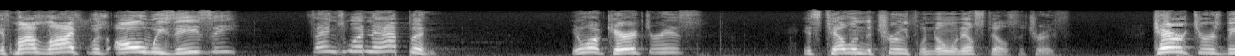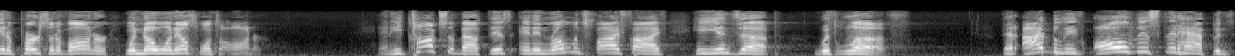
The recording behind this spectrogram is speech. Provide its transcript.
If my life was always easy, things wouldn't happen. You know what character is? It's telling the truth when no one else tells the truth. Character is being a person of honor when no one else wants to honor. And he talks about this, and in Romans 5 5, he ends up with love. That I believe all this that happens,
